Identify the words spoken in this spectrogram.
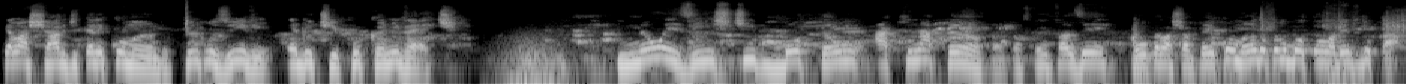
pela chave de telecomando, que inclusive é do tipo canivete não existe botão aqui na tampa. Então você tem que fazer ou pela chave de comando ou pelo botão lá dentro do carro.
